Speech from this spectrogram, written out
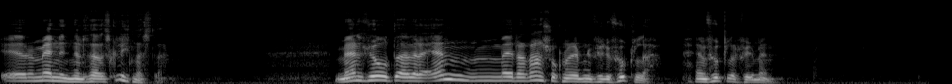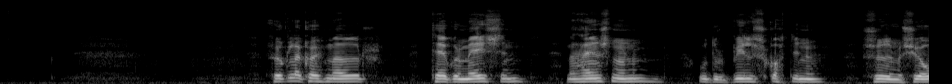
eru menninir það skrýtnasta. Menn hljóta að vera enn meira rannsóknarefni fyrir fuggla en fugglar fyrir menn. Fugglakaupmaður tekur meysinn með hænsnunum út úr bílskottinu, söðum sjó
